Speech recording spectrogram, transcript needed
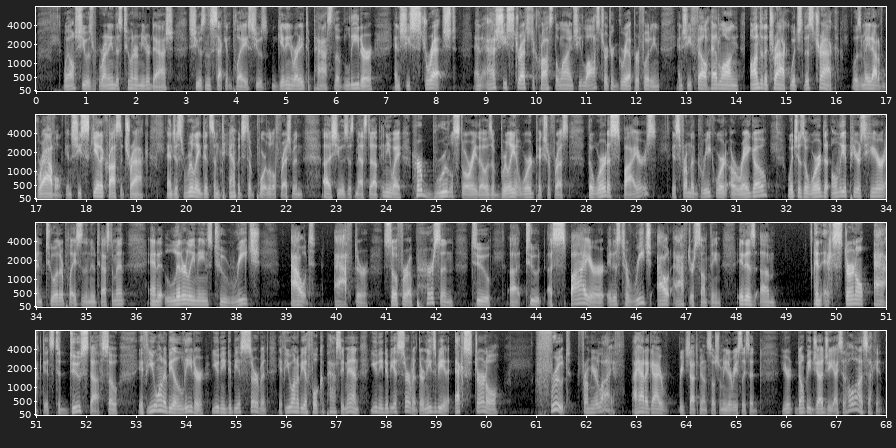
Well, she was running this 200 meter dash. She was in second place. She was getting ready to pass the leader, and she stretched. And as she stretched across the line, she lost her, her grip, her footing, and she fell headlong onto the track, which this track was made out of gravel. And she skid across the track and just really did some damage to poor little freshman. Uh, she was just messed up. Anyway, her brutal story, though, is a brilliant word picture for us. The word aspires is from the Greek word arego, which is a word that only appears here and two other places in the New Testament. And it literally means to reach out after. So for a person to uh, to aspire, it is to reach out after something. It is um, an external act. It's to do stuff. So if you want to be a leader, you need to be a servant. If you want to be a full capacity man, you need to be a servant. There needs to be an external fruit from your life. I had a guy reached out to me on social media recently said, You're don't be judgy. I said, Hold on a second.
